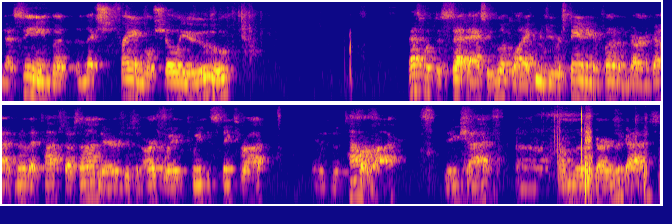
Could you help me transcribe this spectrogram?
in that scene. But the next frame will show you that's what the set actually looked like if you were standing in front of the Garden of God. None of that top stuff's on there. It's just an archway between the Sphinx Rock and the Tower Rock being shot uh, from the Garden of the Gods.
